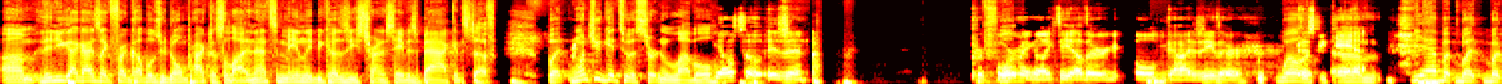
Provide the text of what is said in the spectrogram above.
Um, then you got guys like Fred Couples who don't practice a lot, and that's mainly because he's trying to save his back and stuff. But once you get to a certain level, He also isn't performing like the other old guys either. well, um, yeah, but but but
